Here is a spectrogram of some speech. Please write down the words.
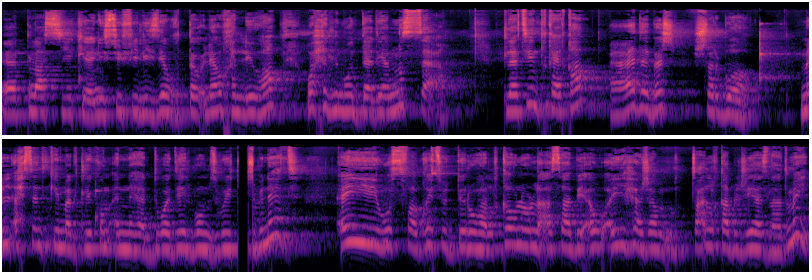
آه، بلاستيك يعني سوفيليزي وغطيو عليها وخليوها واحد المدة ديال نص ساعة 30 دقيقة عاد باش شربوها. من الأحسن كما قلت لكم انها الدواء ديال بومزويت البنات أي وصفة بغيتو ديروها القولون ولا الاصابع أو أي حاجة متعلقة بالجهاز الهضمي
